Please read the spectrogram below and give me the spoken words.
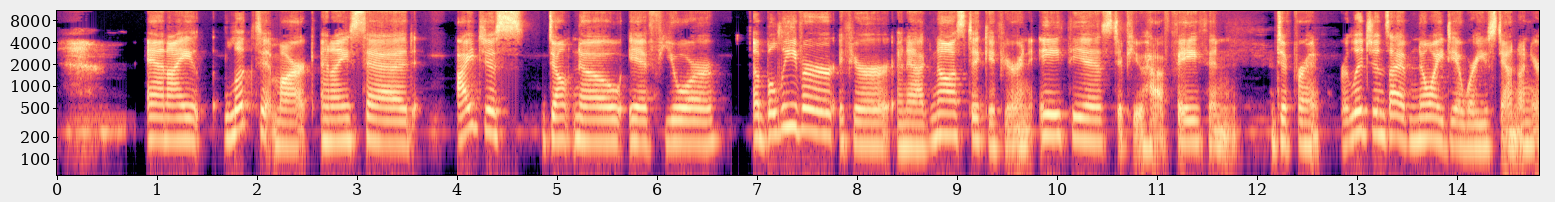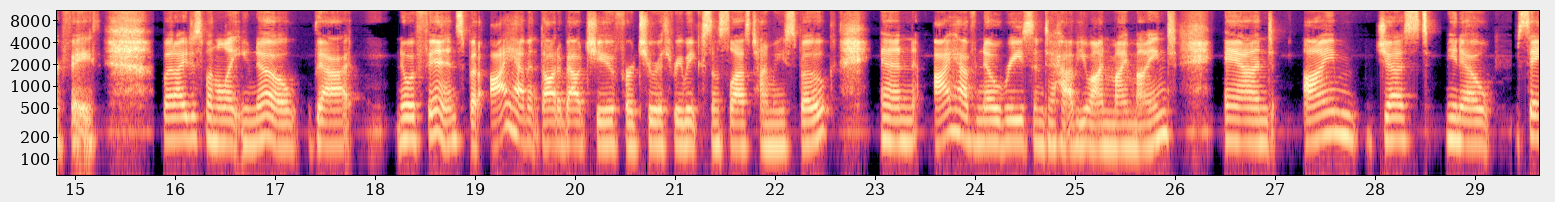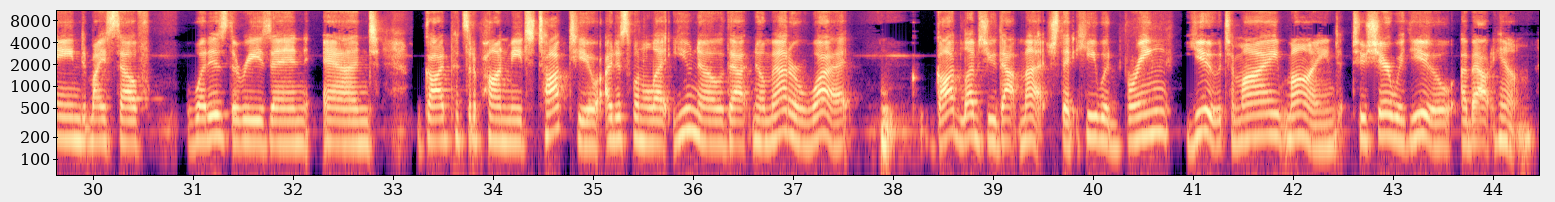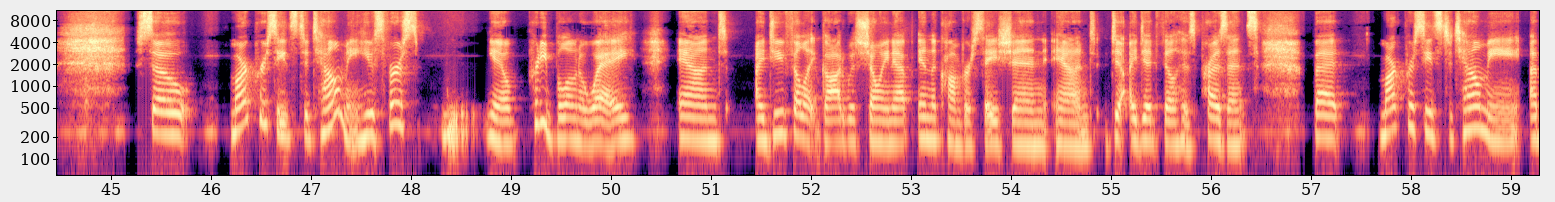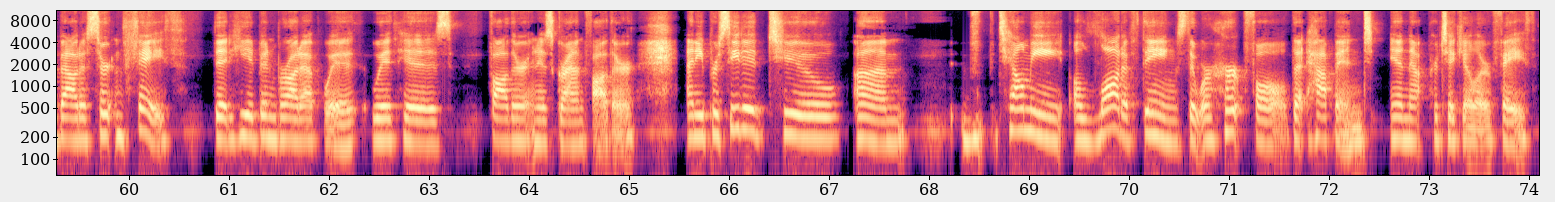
And I looked at Mark and I said, I just don't know if you're a believer, if you're an agnostic, if you're an atheist, if you have faith in different religions. I have no idea where you stand on your faith. But I just want to let you know that, no offense, but I haven't thought about you for two or three weeks since last time we spoke. And I have no reason to have you on my mind. And I'm just, you know, saying to myself, what is the reason? And God puts it upon me to talk to you. I just want to let you know that no matter what, God loves you that much that he would bring you to my mind to share with you about him. So Mark proceeds to tell me he was first, you know, pretty blown away. And I do feel like God was showing up in the conversation and I did feel his presence. But Mark proceeds to tell me about a certain faith that he had been brought up with, with his father and his grandfather. And he proceeded to um, tell me a lot of things that were hurtful that happened in that particular faith.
